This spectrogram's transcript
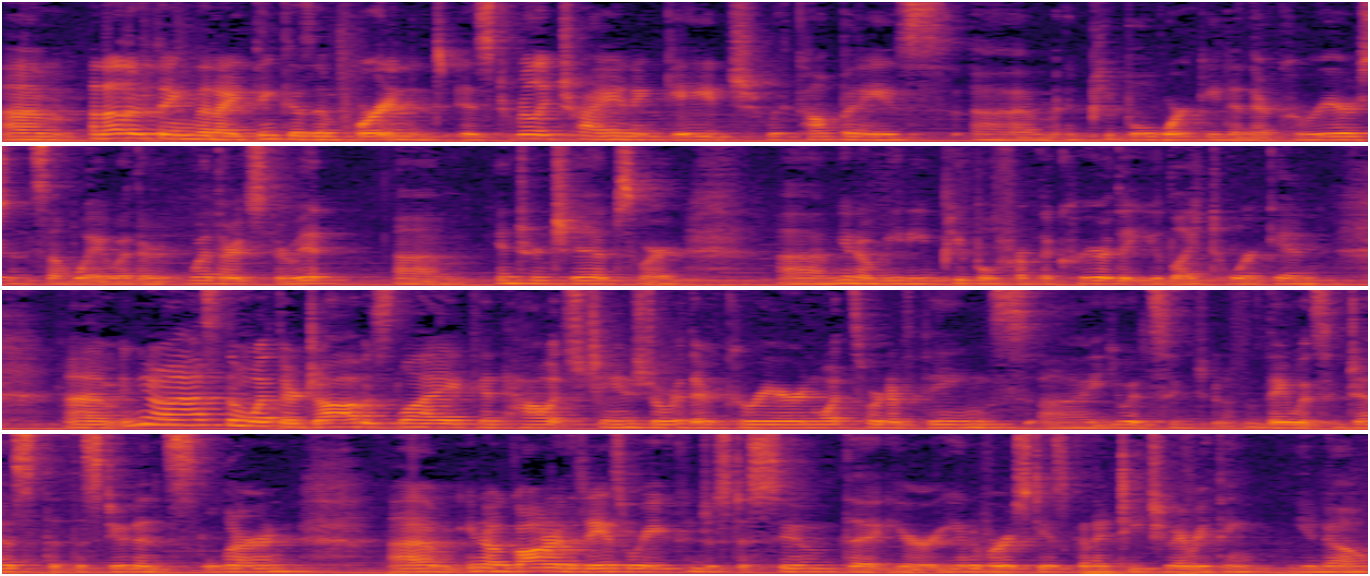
Um, another thing that I think is important is to really try and engage with companies um, and people working in their careers in some way, whether whether it's through it um, internships or um, you know meeting people from the career that you'd like to work in, um, and you know ask them what their job is like and how it's changed over their career and what sort of things uh, you would they would suggest that the students learn. Um, you know, gone are the days where you can just assume that your university is going to teach you everything you know.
